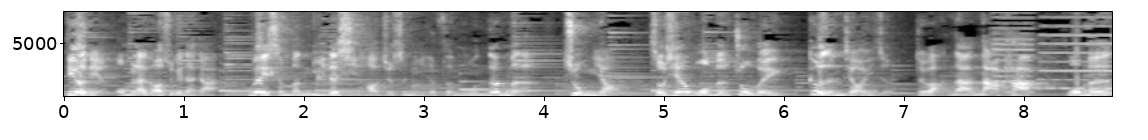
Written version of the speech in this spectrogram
第二点，我们来告诉给大家，为什么你的喜好就是你的坟墓那么重要。首先，我们作为个人交易者。对吧？那哪怕我们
